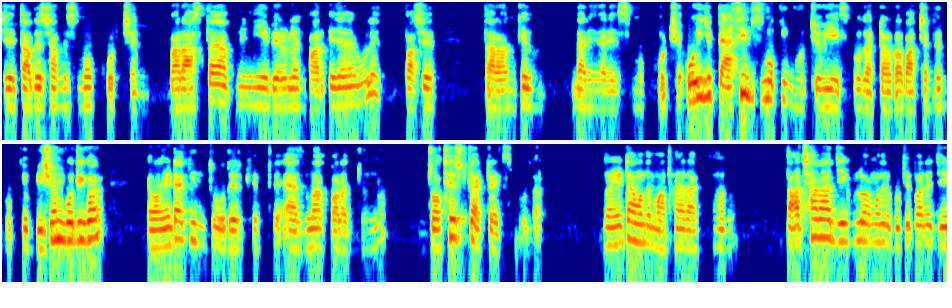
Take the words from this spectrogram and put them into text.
যে তাদের সামনে স্মোক করছেন বা রাস্তায় আপনি নিয়ে বেরোলেন পার্কে যাবে বলে পাশে তার আঙ্কেল দাঁড়িয়ে দাঁড়িয়ে স্মোক করছে। ওই যে প্যাসিভ স্মোকিং হচ্ছে ওই এক্সপোজারটা ওটা বাচ্চাদের পক্ষে ভীষণ ক্ষতিকর এবং এটা কিন্তু ওদের ক্ষেত্রে অ্যাজমা করার জন্য যথেষ্ট একটা এক্সপোজার এটা আমাদের মাথায় রাখতে হবে। তাছাড়া যেগুলো আমাদের হতে পারে যে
